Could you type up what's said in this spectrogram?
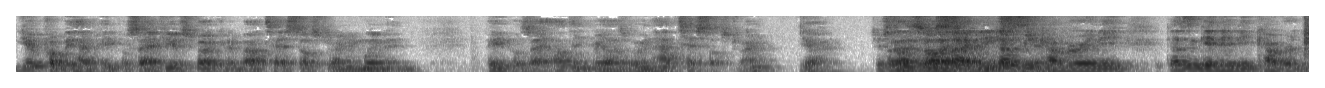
you've probably had people say, if you've spoken about testosterone in women, people say, oh, I didn't realise women had testosterone. Yeah. Just But like as I guys say, it doesn't estrogen. cover any, doesn't get any coverage.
